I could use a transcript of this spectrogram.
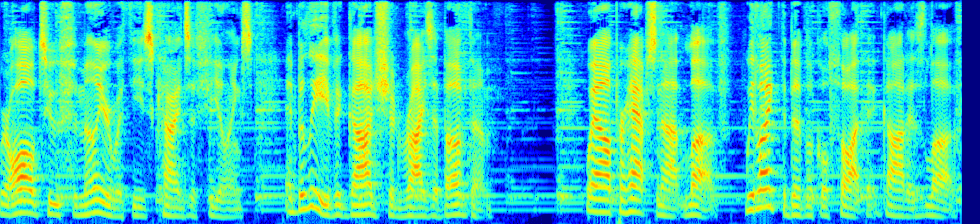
We're all too familiar with these kinds of feelings and believe that God should rise above them. Well, perhaps not love. We like the biblical thought that God is love.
